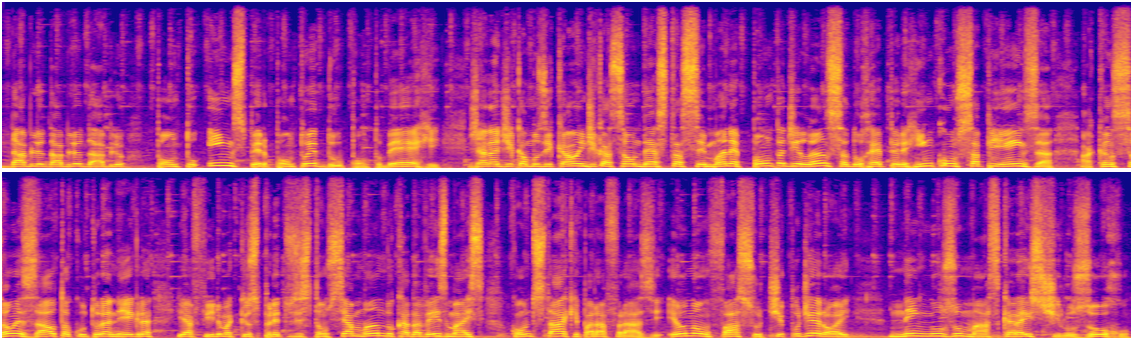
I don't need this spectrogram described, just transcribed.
www.insper.edu.br. Já na dica musical, a indicação desta semana é ponta de lança do rapper Rincon Sapienza. A canção exalta a cultura negra e afirma que os pretos estão se amando cada vez mais, com destaque para a frase: Eu não faço tipo de herói, nem uso máscara estilo Zorro.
